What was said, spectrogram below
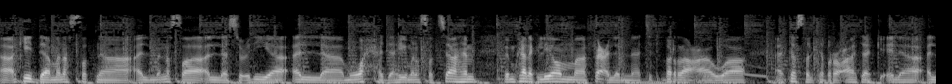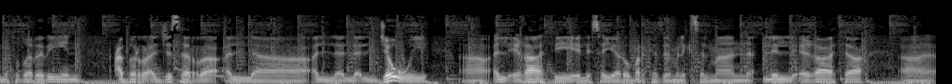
أكيد منصتنا المنصة السعودية الموحدة هي منصة ساهم. بإمكانك اليوم فعلا تتبرع. وتصل تبرعاتك إلى المتضررين عبر الجسر الجوي الإغاثي اللي سيروا مركز الملك سلمان للإغاثة. آه،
